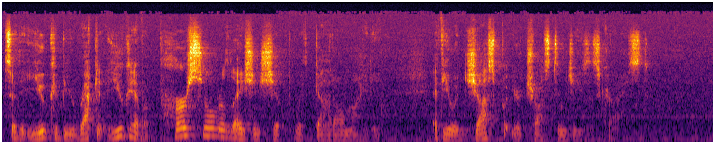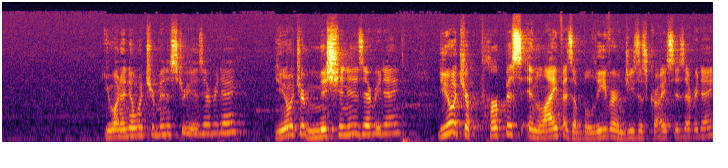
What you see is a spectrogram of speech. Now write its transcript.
so that you could be rec- you could have a personal relationship with God Almighty if you would just put your trust in Jesus Christ. You want to know what your ministry is every day? Do you know what your mission is every day? Do you know what your purpose in life as a believer in Jesus Christ is every day?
